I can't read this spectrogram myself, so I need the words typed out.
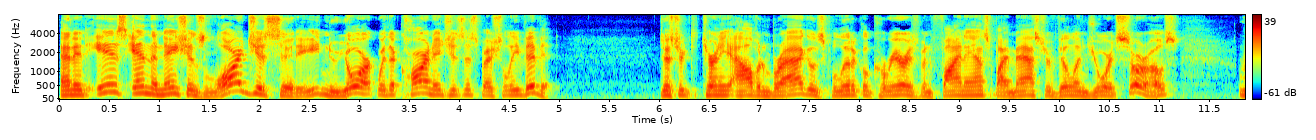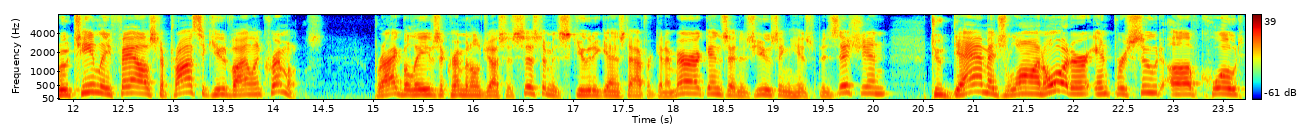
And it is in the nation's largest city, New York, where the carnage is especially vivid. District Attorney Alvin Bragg, whose political career has been financed by master villain George Soros, routinely fails to prosecute violent criminals. Bragg believes the criminal justice system is skewed against African Americans and is using his position to damage law and order in pursuit of, quote,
